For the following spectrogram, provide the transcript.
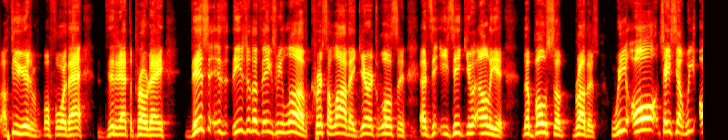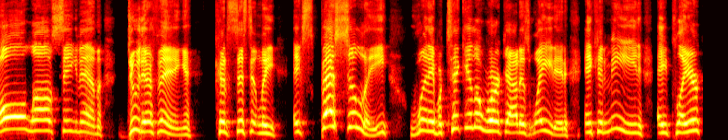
a few years before that, did it at the Pro Day. This is these are the things we love. Chris Olave, Garrett Wilson, Ezekiel Elliott, the Bosa brothers. We all, Chase Young, we all love seeing them do their thing consistently, especially when a particular workout is weighted, it can mean a player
